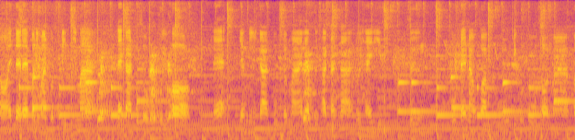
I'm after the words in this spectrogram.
น้อย แต่ได้ปริมาณผลผลิตที่มาก และการผสมปุ๋ยคอกและยังมีการปลูกต้นไม้และพืชผักต่างๆ โดยใช้ดิน ซึ่งผมได้นำความรู้ที่คุณครูสอนมาไป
